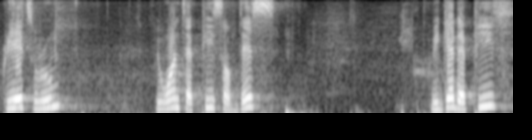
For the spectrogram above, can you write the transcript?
create room. We want a piece of this. We get a piece,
